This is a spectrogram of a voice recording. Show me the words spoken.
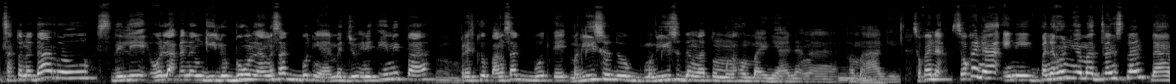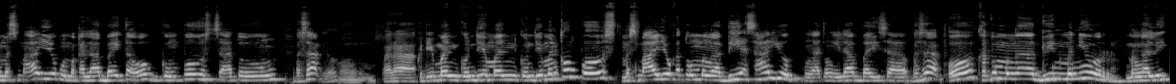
sakto na daro dili wala ka nang gilubong lang ang sagbot nga medyo init-init pa Mm. presko pa ang sagbot kay maglisod og maglisod ang atong mga humay niya na nga Mm. pamaagi so kana so kana ini panahon nga mag-transplant na mas maayo kung makalabay ta og compost sa atong basak no Oh. para kundi man kundi man kundi man compost mas maayo katong mga biya sa hayop nga atong ilabay sa basak o katong mga green manure mga le-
